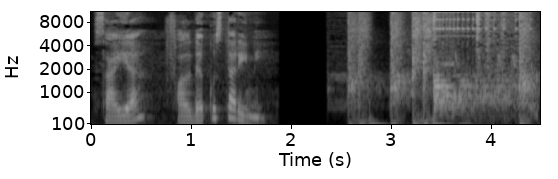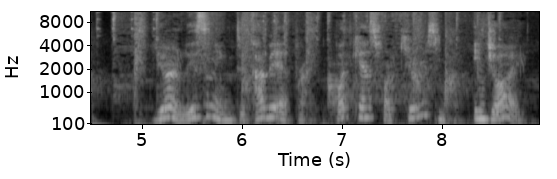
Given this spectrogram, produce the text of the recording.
saya Valda Kustarini. You're listening to KBR Pride, podcast for curious mind. Enjoy!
